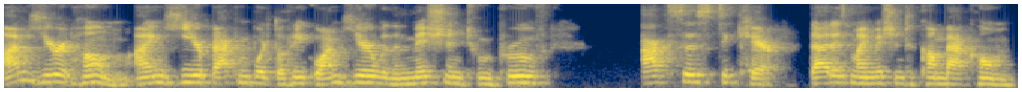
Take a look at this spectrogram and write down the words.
I'm here at home. I'm here back in Puerto Rico. I'm here with a mission to improve access to care. That is my mission to come back home.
